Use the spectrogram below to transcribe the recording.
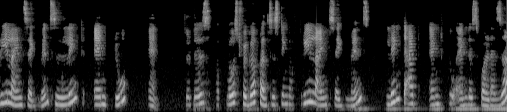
three line segments linked end to end. So it is a closed figure consisting of three line segments linked at end to end is called as a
